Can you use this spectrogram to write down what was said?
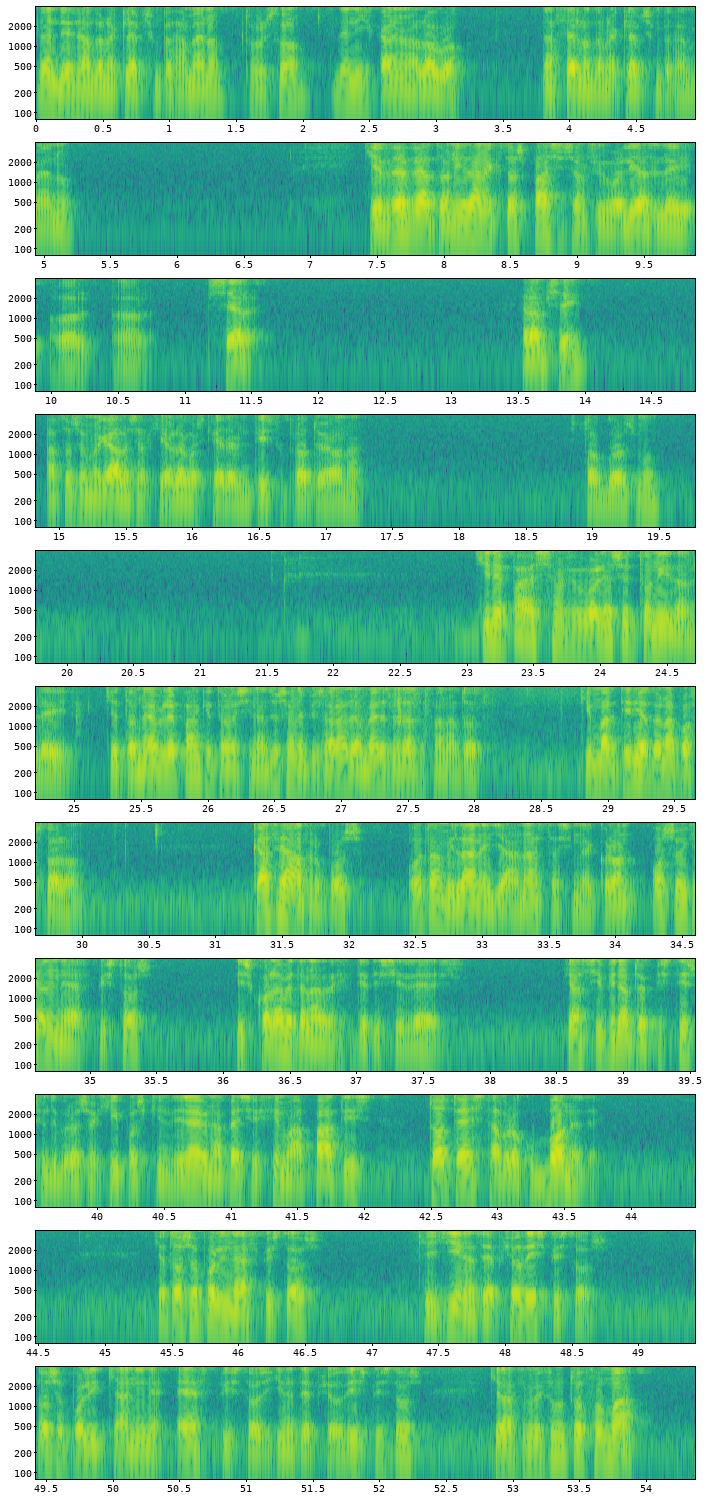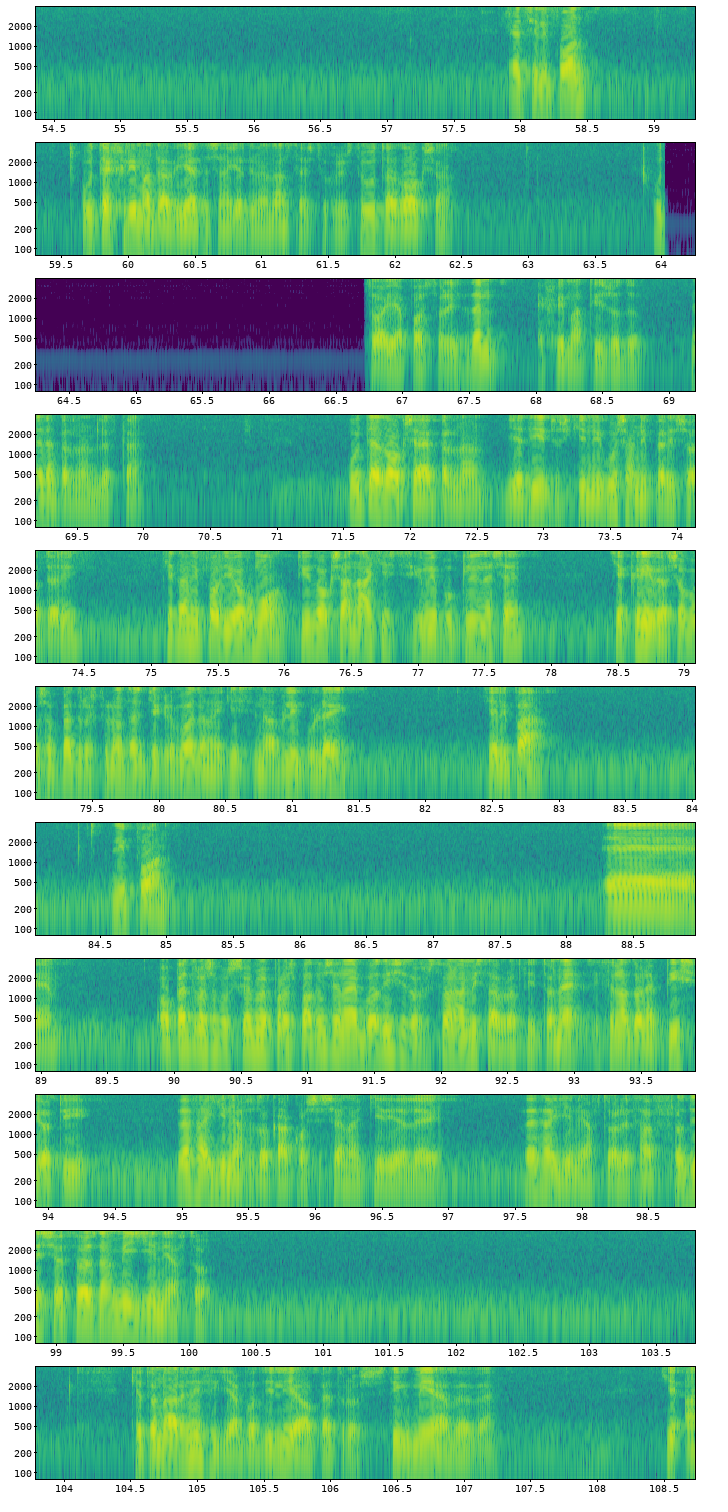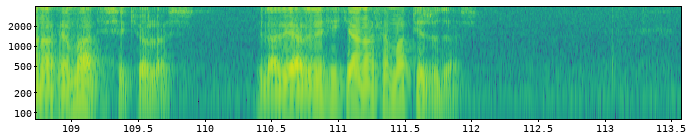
δεν ήθελαν να τον εκλέψουν πεθαμένο, τον Χριστό. Δεν είχε κανένα λόγο να θέλουν να τον εκλέψουν πεθαμένο. Και βέβαια τον είδαν εκτός πάσης αμφιβολίας, λέει ο, ο Σερ Ράμσεϊ, αυτός ο μεγάλος αρχαιολόγος και ερευνητής του πρώτου αιώνα στον κόσμο. Και είναι πάσης αμφιβολίας ότι τον είδαν, λέει, και τον έβλεπαν και τον συναντούσαν επί 40 μέρες μετά το θάνατό του και η μαρτυρία των Αποστόλων. Κάθε άνθρωπος, όταν μιλάνε για Ανάσταση νεκρών, όσο και αν είναι εύπιστος, δυσκολεύεται να δεχτεί τις ιδέες. Και αν συμβεί να του επιστήσουν την προσοχή πως κινδυνεύει να πέσει θύμα απάτης, τότε σταυροκουμπώνεται. Και τόσο πολύ είναι εύπιστος και γίνεται πιο δύσπιστος. Τόσο πολύ και αν είναι εύπιστος γίνεται πιο δύσπιστος και να θυμηθούμε το Θωμά. Έτσι λοιπόν, ούτε χρήματα διέθεσαν για την Ανάσταση του Χριστού, ούτε δόξα. Ούτε οι Απόστολοι δεν χρηματίζονται, δεν έπαιρναν λεφτά. Ούτε δόξα έπαιρναν, γιατί τους κυνηγούσαν οι περισσότεροι και ήταν υποδιωγμό. Τι δόξα να έχεις στη στιγμή που κλείνεσαι και κρύβεσαι, όπως ο Πέτρος κρυνόταν και κρυβόταν εκεί στην αυλή που λέει και λοιπά. Λοιπόν, ε, ο Πέτρος όπως ξέρουμε προσπαθούσε να εμποδίσει τον Χριστό να μην σταυρωθεί. Τον, ε, ήθελε να τον επίσει ότι δεν θα γίνει αυτό το κακό σε σένα Κύριε λέει. Δεν θα γίνει αυτό λέει. Θα φροντίσει ο Θεός να μην γίνει αυτό. Και τον αρνήθηκε από δηλία ο Πέτρος, στιγμία βέβαια. Και αναθεμάτισε κιόλας. Δηλαδή αρνήθηκε αναθεματίζοντας.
